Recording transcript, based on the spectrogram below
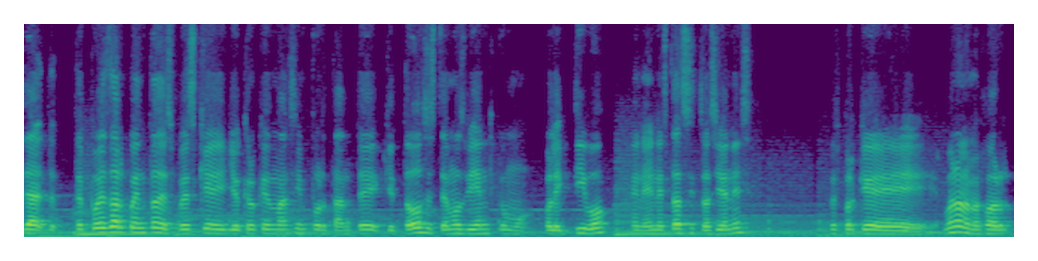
ya te puedes dar cuenta después que yo creo que es más importante que todos estemos bien como colectivo en, en estas situaciones, pues porque, bueno, a lo mejor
